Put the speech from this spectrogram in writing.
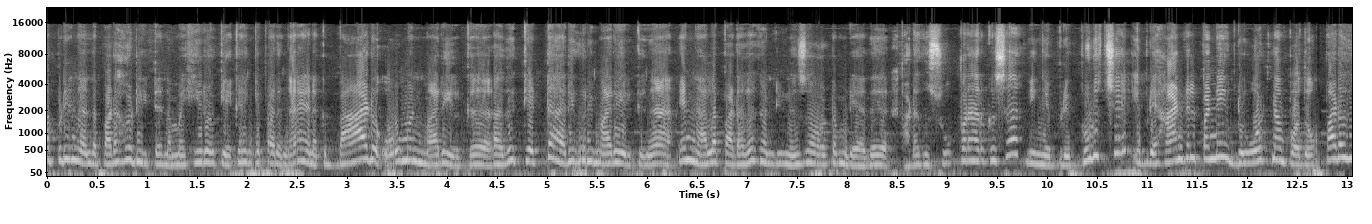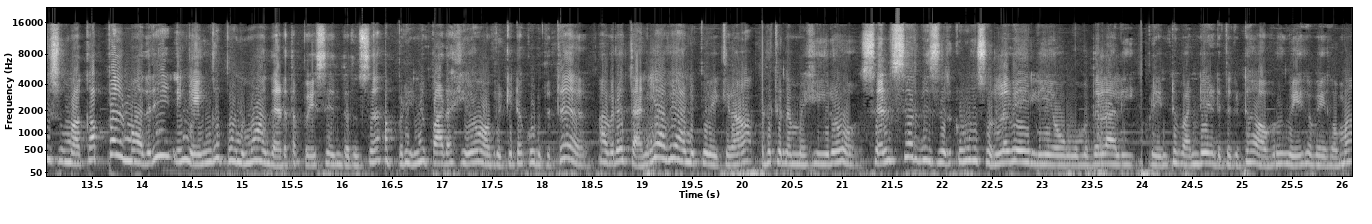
அப்படின்னு அந்த படகோட்டிக்கிட்ட நம்ம ஹீரோ கேட்க இங்க பாருங்க எனக்கு பேட் ஓமன் மாதிரி இருக்கு. அது கெட்ட அறிகுறி மாதிரி இருக்குங்க. என்னால படகை கண்டினியூஸா ஓட்ட முடியாது. படகு சூப்பரா இருக்கு சார் நீங்க இப்படி புடிச்சு இப்படி ஹேண்டில் பண்ணி இப்படி ஓட்டினா போதும். படகு சும்மா கப்பல் மாதிரி நீங்க எங்க போகணுமோ அந்த இடத்த போய் சேர்ந்துரும் சார் அப்படின்னு படகையும் அவர்கிட்ட கொடுத்துட்டு அவரை தனியாவே அனுப்பி வைக்கிறான். அதுக்கு நம்ம ஹீரோ செல்ஃப் சர்வீஸ் இருக்குன்னு சொல்லவே இல்லையே உங்க முதலாளி அப்படின்ட்டு வண்டி எடுத்துக்கிட்டு அவரும் வேக வேகமா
